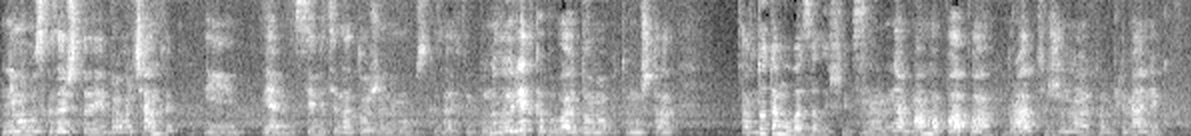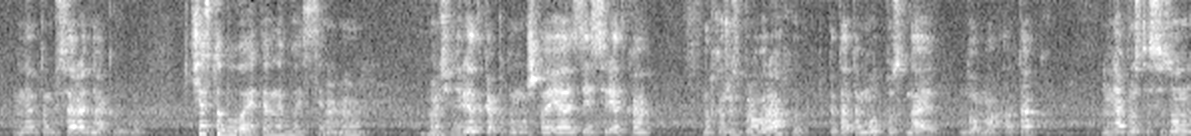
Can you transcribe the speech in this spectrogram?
не могу сказать, что и броварчанка, и я с Яготина тоже не могу сказать. Как бы, ну, редко бываю дома, потому что А там... Хто там у вас залишився? Ну, У меня мама, папа, брат с женой, там племянник. У меня там вся родня как бы. Часто в них в гостях? М-м. Очень редко, потому что я здесь редко нахожусь в Броварах, вот, когда там отпуск, да, я дома, а так у меня просто сезон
